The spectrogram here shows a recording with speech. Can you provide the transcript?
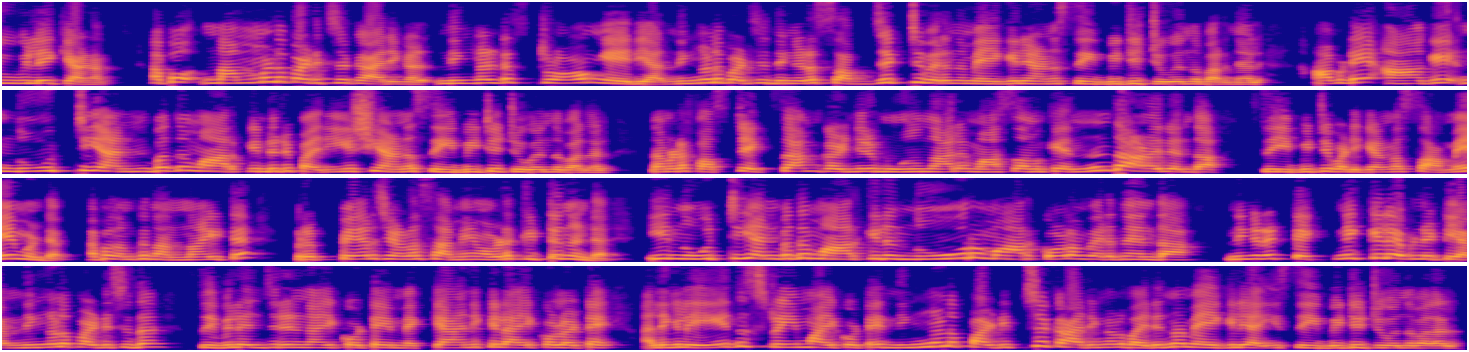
ടൂവിലേക്കാണ് അപ്പോൾ നമ്മൾ പഠിച്ച കാര്യങ്ങൾ നിങ്ങളുടെ സ്ട്രോങ് ഏരിയ നിങ്ങൾ പഠിച്ച നിങ്ങളുടെ സബ്ജക്ട് വരുന്ന മേഖലയാണ് സി ബി ടി ടു എന്ന് പറഞ്ഞാൽ. അവിടെ ആകെ നൂറ്റി അൻപത് മാർക്കിന്റെ ഒരു പരീക്ഷയാണ് സി ബി ടി ടു എന്ന് പറഞ്ഞാൽ. നമ്മുടെ ഫസ്റ്റ് എക്സാം കഴിഞ്ഞൊരു മൂന്ന് നാല് മാസം നമുക്ക് എന്താണെങ്കിലും എന്താ സി ബി ടി പഠിക്കാനുള്ള സമയമുണ്ട്. അപ്പൊ നമുക്ക് നന്നായിട്ട് പ്രിപ്പയർ ചെയ്യാനുള്ള സമയം അവിടെ കിട്ടുന്നുണ്ട്. ഈ നൂറ്റി അൻപത് മാർക്കിൽ നൂറ് മാർക്കോളം വരുന്ന എന്താ? നിങ്ങളുടെ ടെക്നിക്കൽ എബിലിറ്റിയാണ് നിങ്ങൾ പഠിച്ചത് സിവിൽ എഞ്ചിനീയറിംഗ് ആയിക്കോട്ടെ മെക്കാനിക്കൽ ആയിക്കോട്ടെ അല്ലെങ്കിൽ ഏത് സ്ട്രീം ആയിക്കോട്ടെ നിങ്ങൾ പഠിച്ച കാര്യങ്ങൾ വരുന്ന മേഖലയായി സി ബി ടി ടു എന്ന് പറഞ്ഞാൽ.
